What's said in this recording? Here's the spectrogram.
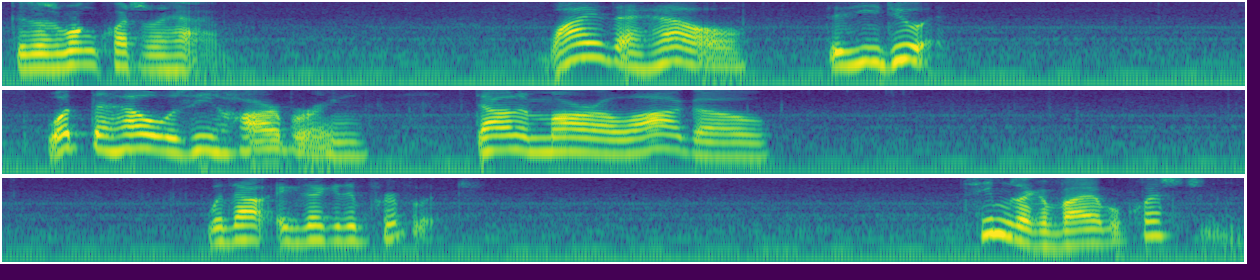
Because there's one question I have. Why the hell did he do it? What the hell was he harboring down in Mar-a-Lago without executive privilege? It seems like a viable question.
